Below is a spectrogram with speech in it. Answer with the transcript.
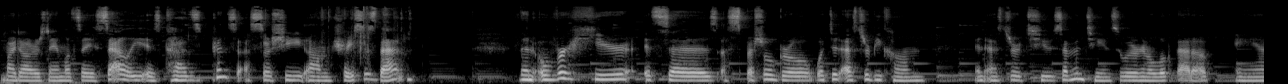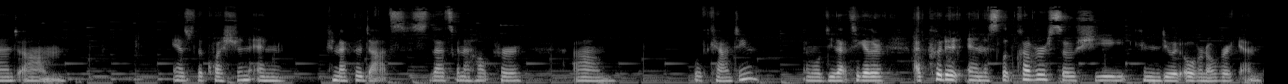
my daughter's name, let's say Sally is God's princess. So she um, traces that. Then over here it says a special girl, what did Esther become in Esther 2.17? So we are going to look that up and um, answer the question and connect the dots. So that's going to help her um, with counting. And we'll do that together. I put it in a slipcover so she can do it over and over again.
